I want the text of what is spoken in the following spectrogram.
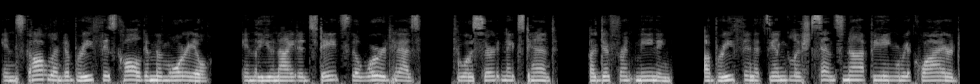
In Scotland a brief is called a memorial. In the United States the word has, to a certain extent, a different meaning. A brief in its English sense not being required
